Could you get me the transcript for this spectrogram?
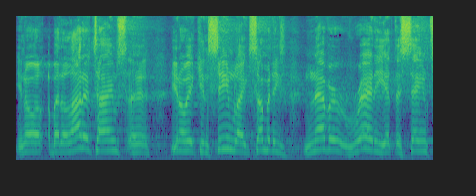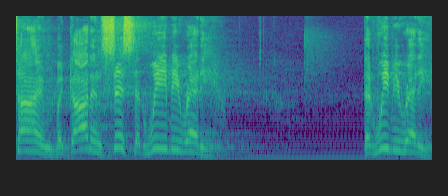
You know, but a lot of times, uh, you know, it can seem like somebody's never ready at the same time. But God insists that we be ready. That we be ready.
